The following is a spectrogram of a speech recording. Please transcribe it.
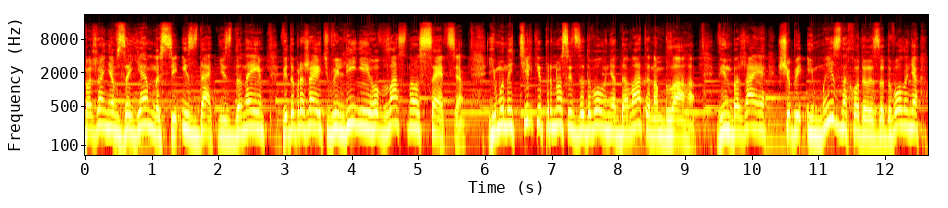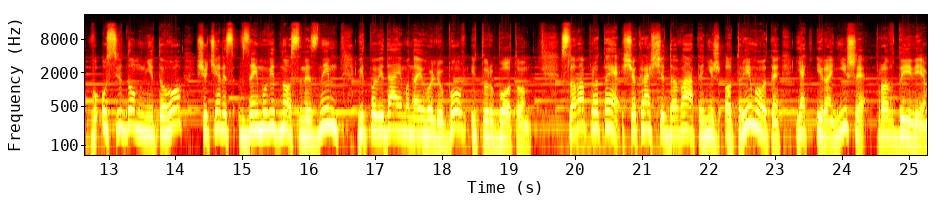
Бажання взаємності і здатність до неї відображають веління його власного серця. Йому не тільки приносить задоволення давати нам блага, він бажає, щоб і ми знаходили задоволення в усвідомленні того, що через взаємовідносини з ним відповідаємо на його любов і турботу. Слова про те, що краще давати, ніж отримувати, як і раніше, правдиві.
